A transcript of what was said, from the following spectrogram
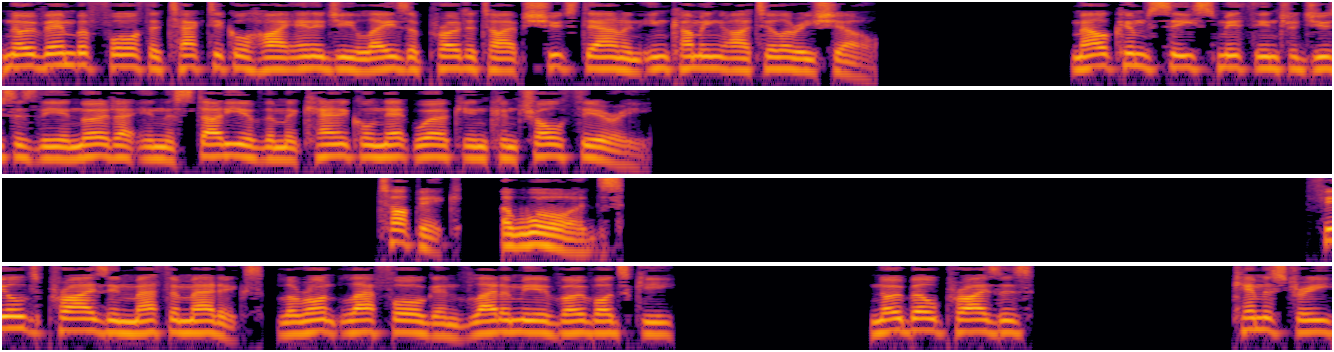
November 4 – A tactical high-energy laser prototype shoots down an incoming artillery shell. Malcolm C. Smith introduces the inerter in the study of the mechanical network in control theory. Awards Fields Prize in Mathematics, Laurent Lafforgue and Vladimir Voevodsky Nobel Prizes Chemistry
